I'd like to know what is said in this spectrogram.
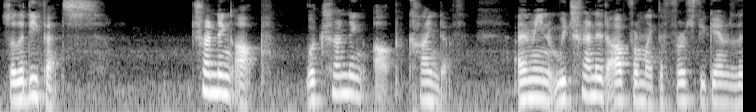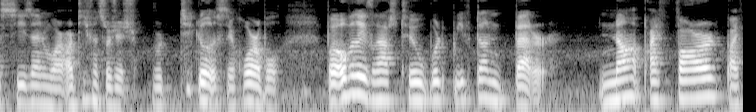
so, the defense. Trending up. We're trending up, kind of. I mean, we trended up from like the first few games of the season where our defense was just ridiculously horrible. But over these last two, we've done better not by far, by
